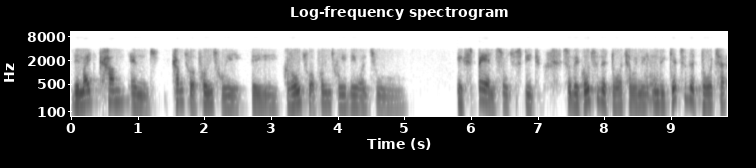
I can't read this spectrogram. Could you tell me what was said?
they might come and come to a point where they grow to a point where they want to expand, so to speak. So they go to the daughter. When they, when they get to the daughter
